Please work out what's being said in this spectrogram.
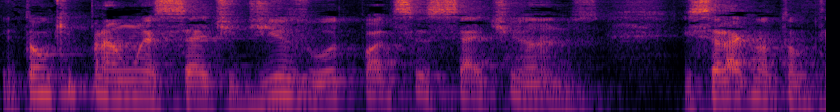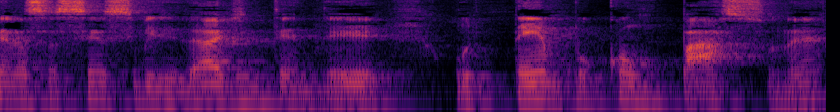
Então, que para um é sete dias, o outro pode ser sete anos. E será que nós estamos tendo essa sensibilidade de entender o tempo, o compasso, né?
